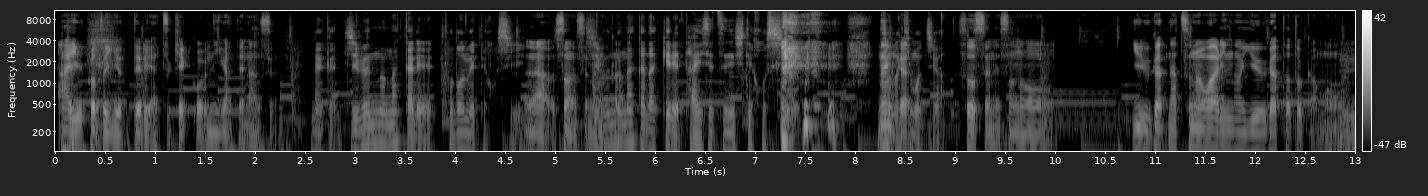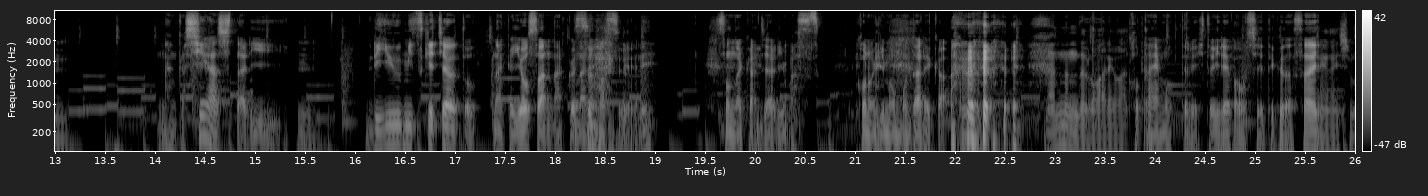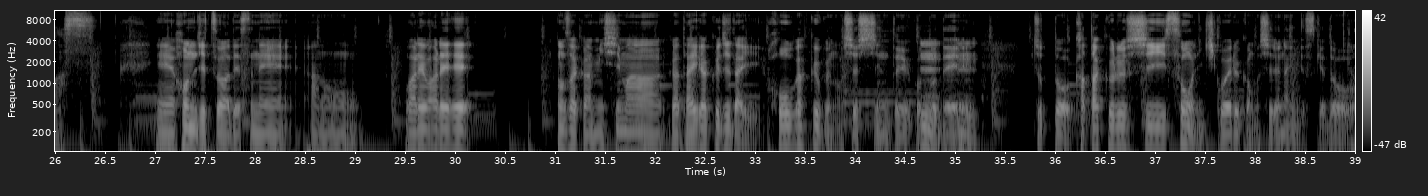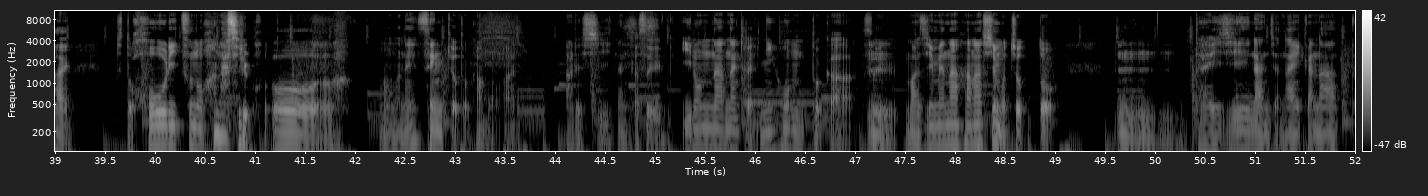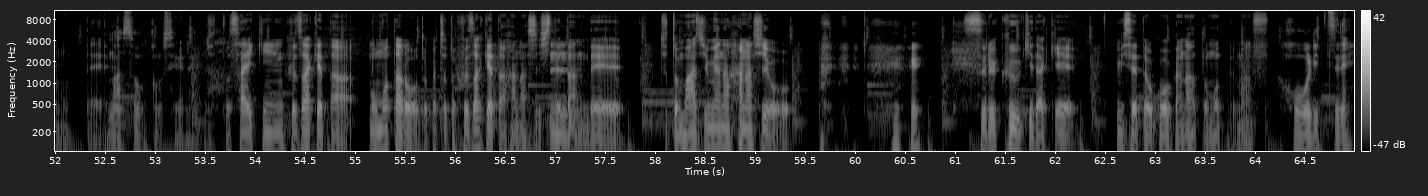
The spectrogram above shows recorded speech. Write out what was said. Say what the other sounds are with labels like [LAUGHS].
ああいうこと言ってるやつ結構苦手なんですよね。なんか自分の中でとどめてほしい。あそうなんですよ。自分の中だけで大切にしてほしい。なんかその気持ちは。そうですよね。その夕方夏の終わりの夕方とかも、うん。なんかシェアしたりうん。理由見つけちゃうとなんか予算なくなりますよね。そんな感じあります。この疑問も誰か。うん。[LAUGHS] 何なんだろうあれは答え持ってる人いれば教えてください。お願いします。えー本日はですねあの我々野坂三島が大学時代法学部の出身ということで、うんちょっと堅苦しそうに聞こえるかもしれないんですけど、うんはいちょっと法律の話を。まあまあね選挙とかもあるあるしなんかそういういろんななんか日本とかそういう真面目な話もちょっとうんうん大事なんじゃないかなと思って、うんまあそうかもしれないな。ちょっと最近ふざけた桃太郎とかちょっとふざけた話してたんで、ちょっと真面目な話を [LAUGHS] する空気だけ見せておこうかなと思ってます。法律ね。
